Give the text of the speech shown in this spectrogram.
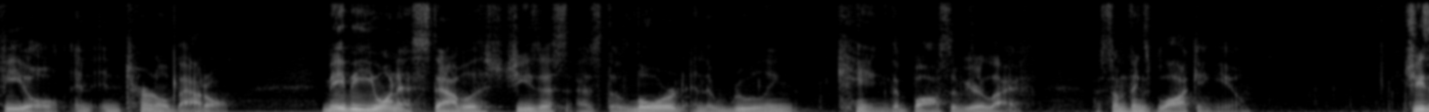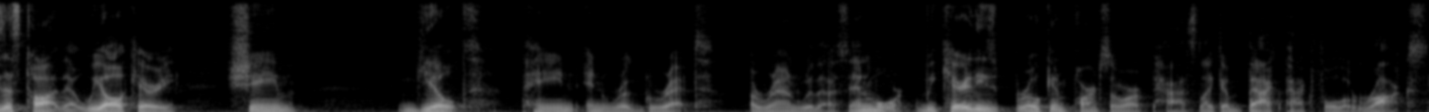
feel an internal battle Maybe you want to establish Jesus as the Lord and the ruling king, the boss of your life, but something's blocking you. Jesus taught that we all carry shame, guilt, pain, and regret around with us and more. We carry these broken parts of our past like a backpack full of rocks.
